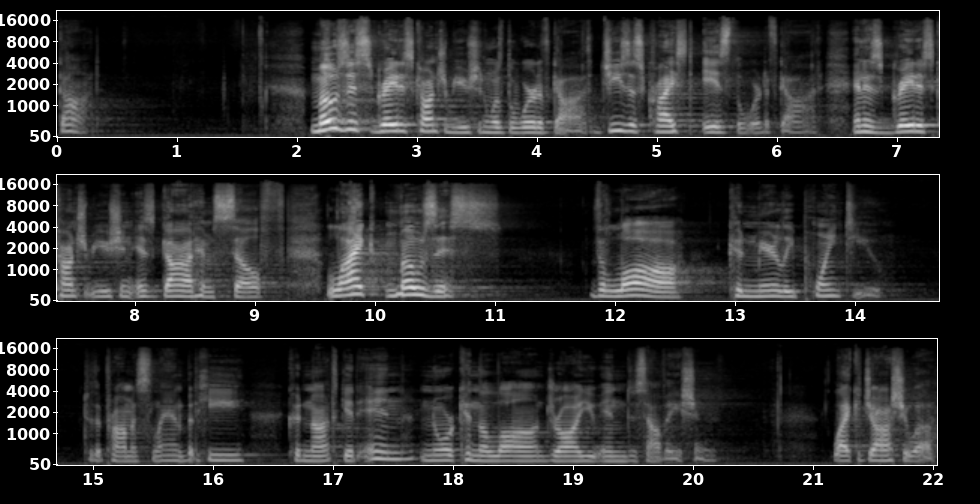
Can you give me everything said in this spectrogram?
God. Moses' greatest contribution was the Word of God. Jesus Christ is the Word of God, and his greatest contribution is God himself. Like Moses, the law could merely point you to the promised land, but he could not get in, nor can the law draw you into salvation. Like Joshua,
